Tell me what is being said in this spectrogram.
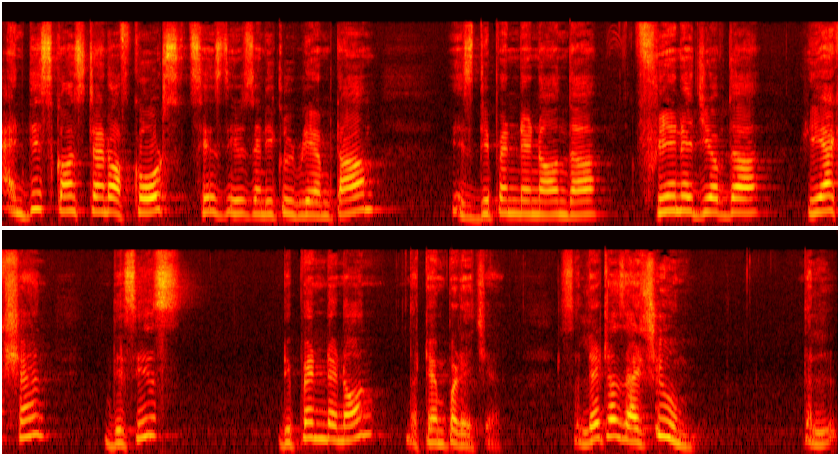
and this constant of course, since there is an equilibrium term is dependent on the free energy of the reaction, this is dependent on the temperature. So, let us assume the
